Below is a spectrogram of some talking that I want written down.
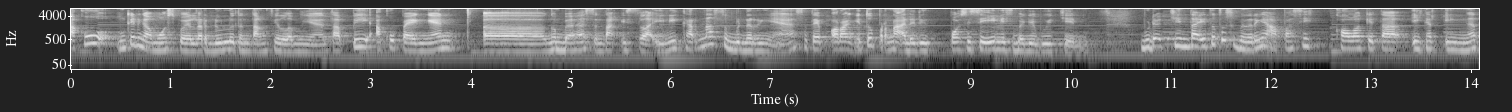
aku mungkin nggak mau spoiler dulu tentang filmnya, tapi aku pengen uh, ngebahas tentang istilah ini karena sebenarnya setiap orang itu pernah ada di posisi ini sebagai bucin budak cinta itu tuh sebenarnya apa sih? Kalau kita inget-inget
